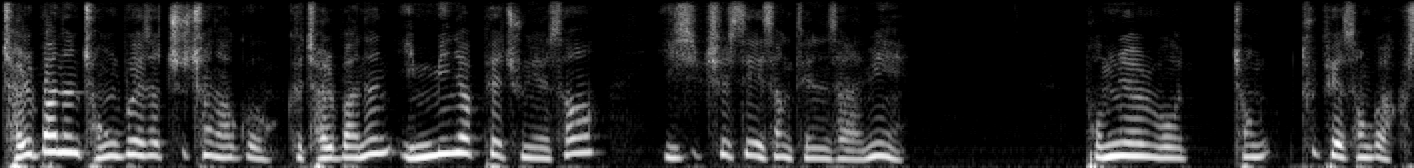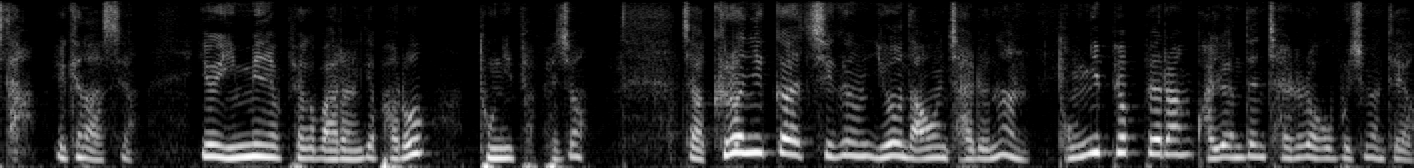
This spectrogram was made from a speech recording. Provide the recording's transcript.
절반은 정부에서 추천하고 그 절반은 인민협회 중에서 27세 이상 되는 사람이 법률 뭐 정, 투표에 선거할 것이다. 이렇게 나왔어요. 이 인민협회가 말하는 게 바로 독립협회죠. 자, 그러니까 지금 이 나온 자료는 독립협회랑 관련된 자료라고 보시면 돼요.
